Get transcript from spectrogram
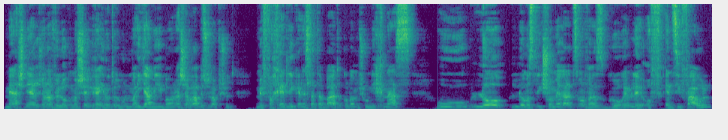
מהשנייה הראשונה, ולא כמו שראינו אותו מול מיאמי בעונה שעברה, בשלב פשוט מפחד להיכנס לטבעת, או כל פעם שהוא נכנס, הוא לא, לא מספיק שומר על עצמו, ואז גורם ל offensive foul.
